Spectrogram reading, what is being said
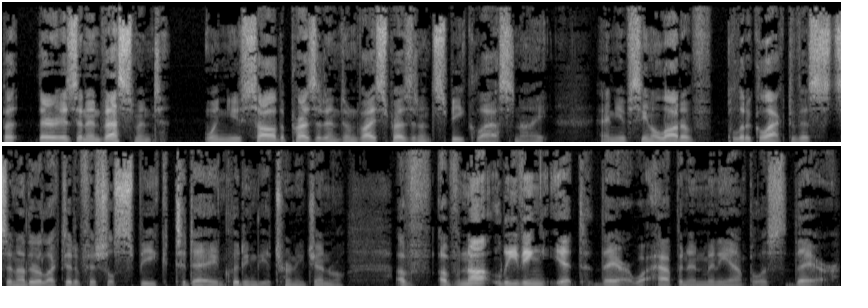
But there is an investment when you saw the president and vice president speak last night, and you've seen a lot of political activists and other elected officials speak today, including the attorney general, of of not leaving it there. What happened in Minneapolis there?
